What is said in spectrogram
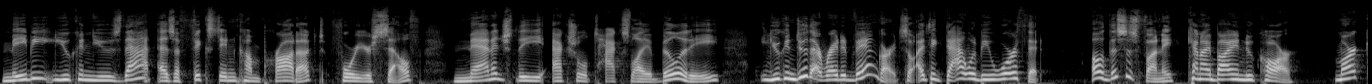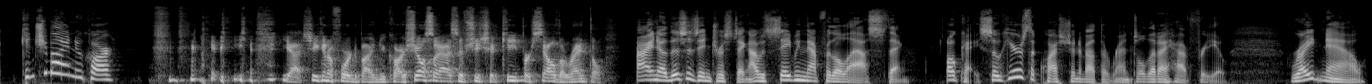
Maybe you can use that as a fixed income product for yourself, manage the actual tax liability. You can do that right at Vanguard. So I think that would be worth it. Oh, this is funny. Can I buy a new car? Mark, can she buy a new car? yeah, she can afford to buy a new car. She also asked if she should keep or sell the rental. I know this is interesting. I was saving that for the last thing. Okay, so here's the question about the rental that I have for you. Right now,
